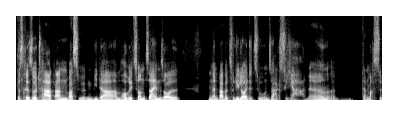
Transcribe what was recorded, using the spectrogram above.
das Resultat an, was irgendwie da am Horizont sein soll. Und dann babbelst du die Leute zu und sagst du, ja, ne, dann machst du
